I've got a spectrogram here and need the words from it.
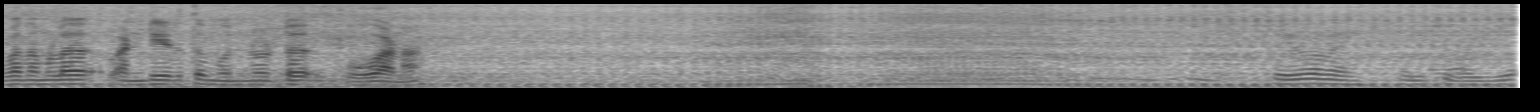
അപ്പോൾ നമ്മൾ വണ്ടിയെടുത്ത് മുന്നോട്ട് പോവാണ്. ദൈവമേ എനിക്ക് വയ്യ.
